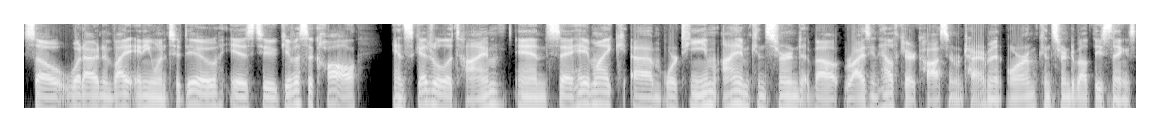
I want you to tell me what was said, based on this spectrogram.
so what i would invite anyone to do is to give us a call and schedule a time and say, hey, Mike um, or team, I am concerned about rising healthcare costs in retirement, or I'm concerned about these things.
